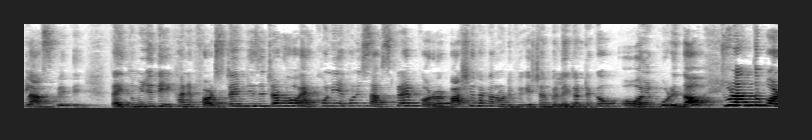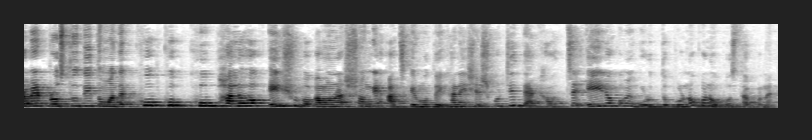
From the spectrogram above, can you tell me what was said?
ক্লাস পেতে। তাই তুমি যদি এখানে ফার্স্ট টাইম ভিজিটার হও, এখনই এখনই সাবস্ক্রাইব করো আর পাশে থাকা নোটিফিকেশন বেলাইকনটাকেও অল করে দাও। চূড়ান্ত পর্বের প্রস্তুতি তোমাদের খুব খুব খুব ভালো হোক। এই শুভকামনার সঙ্গে আজকের মতো এখানেই শেষ করছি। দেখা হচ্ছে এই রকমই গুরুত্বপূর্ণ কোনো উপস্থাপনায়।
